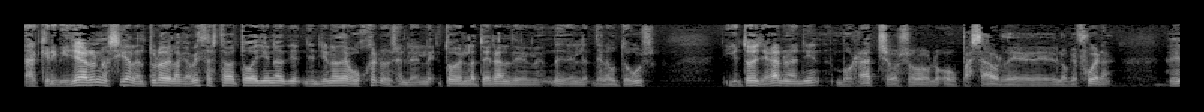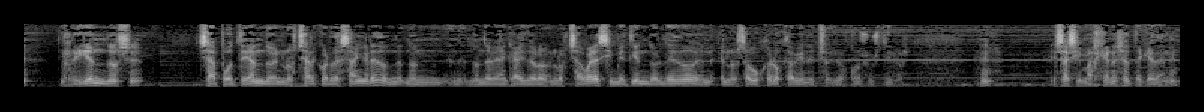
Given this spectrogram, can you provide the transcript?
acribillaron así a la altura de la cabeza, estaba toda llena, llena de agujeros, en todo el lateral del, autobús. Y entonces llegaron allí borrachos o, pasados de, lo que fuera, ¿eh? riéndose, chapoteando en los charcos de sangre donde, donde, habían caído los, chavales y metiendo el dedo en, los agujeros que habían hecho ellos con sus tiros. ¿eh? Esas imágenes se te quedan. ¿eh?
